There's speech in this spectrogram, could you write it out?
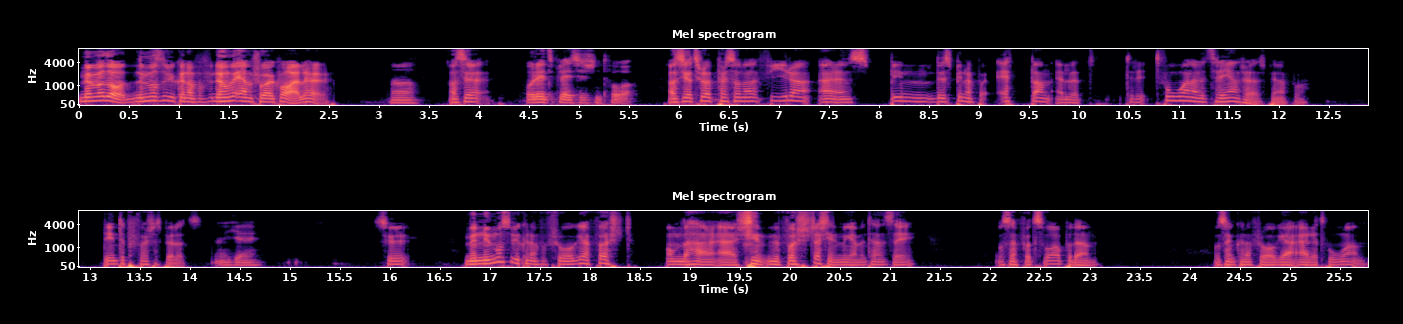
Men vadå? Nu måste vi kunna få, nu har vi en fråga kvar, eller hur? Ja. Alltså, jag- Och det är till Playstation 2. alltså jag tror att Persona 4 är en spin, det spinnar på ettan eller tre, tvåan eller trean tror jag det spinnar på. Det är inte på första spelet. Okej. Så, men nu måste vi kunna få fråga först om det här är den första Shin Megami Tensei. Och sen få ett svar på den. Och sen kunna fråga, är det tvåan?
